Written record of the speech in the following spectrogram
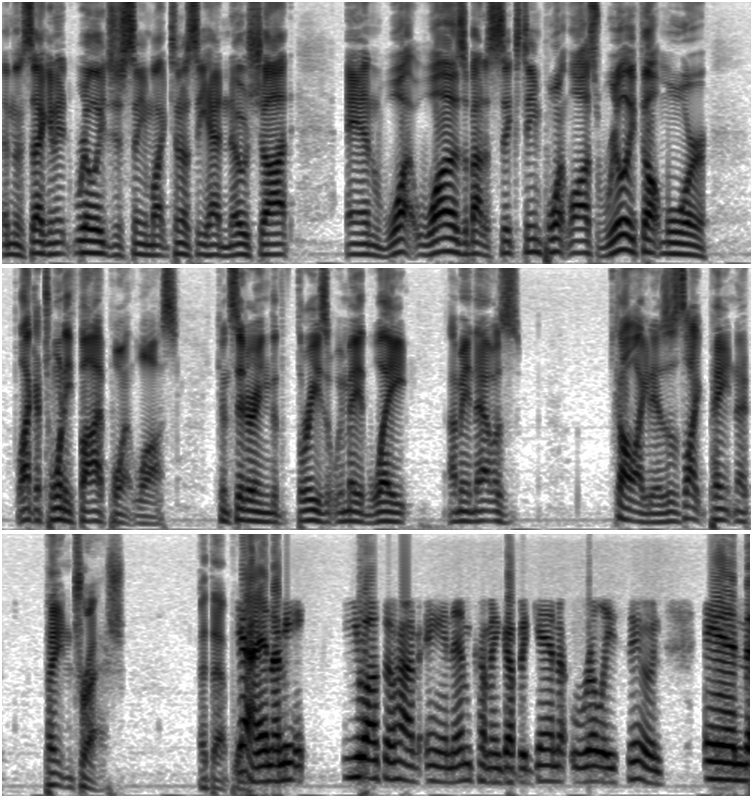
in the second, it really just seemed like Tennessee had no shot. And what was about a 16 point loss really felt more like a 25 point loss, considering the threes that we made late. I mean, that was call it like it is. It's like painting a painting trash at that point. Yeah, and I mean, you also have A&M coming up again really soon. And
